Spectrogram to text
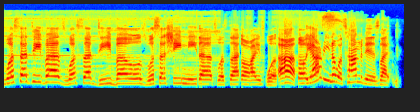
What's up, divas? What's up, divos? What's up, she need us? What's up, guys? What's up? So y'all already know what time it is. Like,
